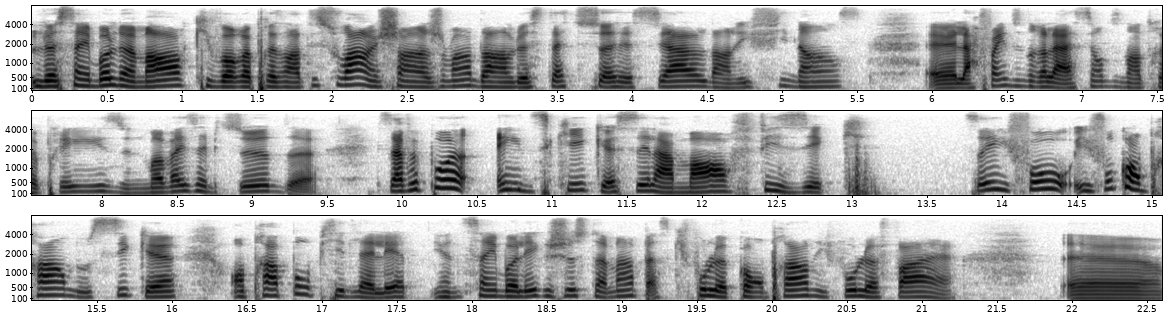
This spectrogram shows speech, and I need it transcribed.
le symbole de mort qui va représenter souvent un changement dans le statut social, dans les finances, euh, la fin d'une relation, d'une entreprise, une mauvaise habitude. Ça ne veut pas indiquer que c'est la mort physique. il faut, il faut comprendre aussi que on prend pas au pied de la lettre. Il y a une symbolique justement parce qu'il faut le comprendre, il faut le faire. Euh,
